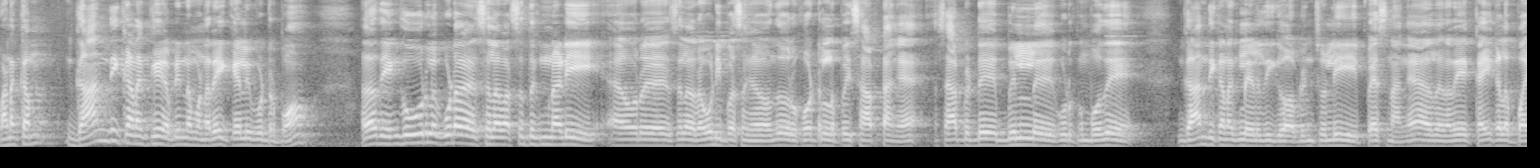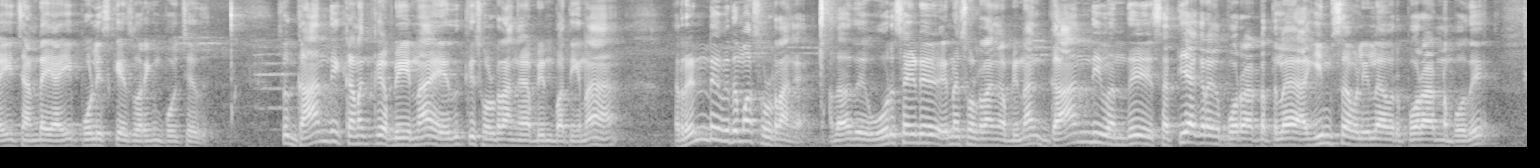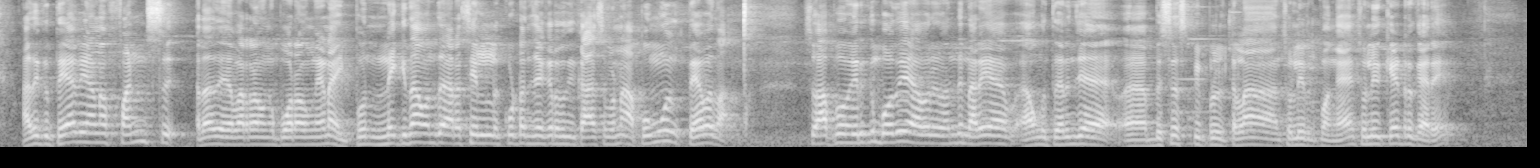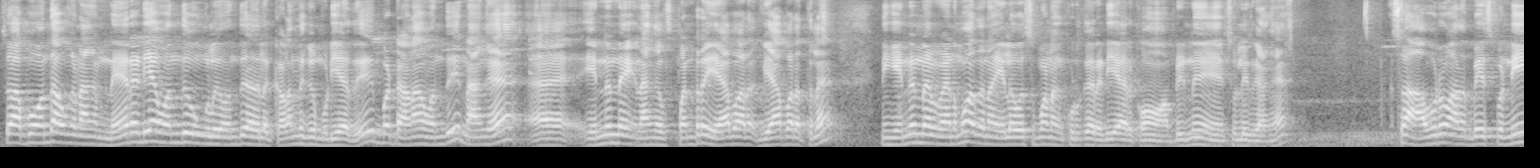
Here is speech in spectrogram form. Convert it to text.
வணக்கம். காந்தி கணக்கு அப்படின்னு நம்ம நிறைய கேள்விப்பட்டிருப்போம். அதாவது எங்கள் ஊரில் கூட சில வருஷத்துக்கு முன்னாடி ஒரு சில ரவுடி பசங்க வந்து ஒரு ஹோட்டலில் போய் சாப்பிட்டாங்க. சாப்பிட்டுட்டு பில்லு கொடுக்கும்போது காந்தி கணக்கில் எழுதிக்கோ அப்படின்னு சொல்லி பேசினாங்க. அதில் நிறைய கை கலப்பாகி சண்டையாகி போலீஸ் கேஸ் வரைக்கும் போச்சு அது. ஸோ காந்தி கணக்கு அப்படின்னா எதுக்கு சொல்கிறாங்க அப்படின்னு பார்த்தீங்கன்னா ரெண்டு விதமாக சொல்கிறாங்க அதாவது ஒரு சைடு என்ன சொல்கிறாங்க அப்படின்னா காந்தி வந்து சத்தியாகிரக போராட்டத்தில் அகிம்சா வழியில் அவர் போராடின போது அதுக்கு தேவையான ஃபண்ட்ஸு அதாவது வர்றவங்க போகிறவங்க ஏன்னா இப்போ இன்றைக்கி தான் வந்து அரசியல் கூட்டம் சேர்க்கறதுக்கு காசு பண்ணால் அப்பவும் தேவை தான் ஸோ அப்போ இருக்கும்போது அவர் வந்து நிறைய அவங்க தெரிஞ்ச பிஸ்னஸ் பீப்புள்கிட்டலாம் சொல்லியிருப்பாங்க. சொல்லி கேட்டிருக்காரு. ஸோ அப்போ வந்து அவங்க நாங்கள் நேரடியாக வந்து உங்களுக்கு வந்து அதில் கலந்துக்க முடியாது. பட் ஆனால் வந்து நாங்கள் என்னென்ன நாங்கள் பண்ணுற வியாபார வியாபாரத்தில் நீங்கள் என்னென்ன வேணுமோ அதை நான் இலவசமாக நாங்கள் கொடுக்க ரெடியாக இருக்கோம் அப்படின்னு சொல்லியிருக்காங்க. ஸோ அவரும் அதை பேஸ் பண்ணி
